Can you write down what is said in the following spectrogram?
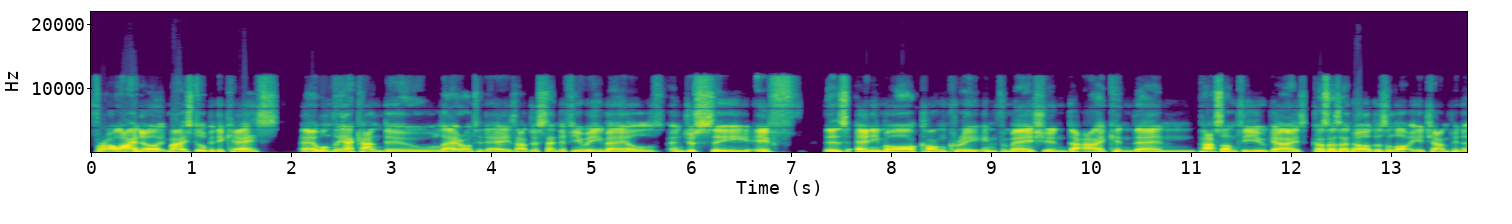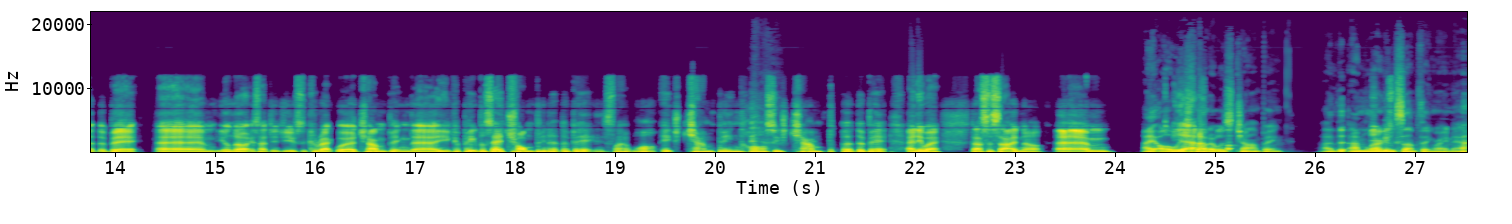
for all I know, it might still be the case. Uh, one thing I can do later on today is I'll just send a few emails and just see if there's any more concrete information that I can then pass on to you guys. Because as I know, there's a lot of you champing at the bit. Um, you'll notice I did use the correct word, champing. There, you can people say chomping at the bit. It's like what? It's champing. Horses champ at the bit. Anyway, that's a side note. Um, I always yeah. thought it was chomping. I, am learning something right now.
